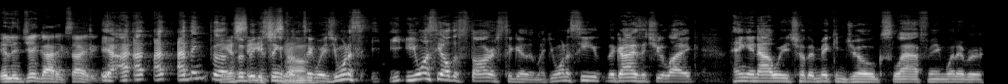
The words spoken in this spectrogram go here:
It legit got exciting. Yeah, I I, I think the, guess the biggest thing from the own. Um, takeaways you want to see, you, you want to see all the stars together. Like you want to see the guys that you like hanging out with each other, making jokes, laughing, whatever,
